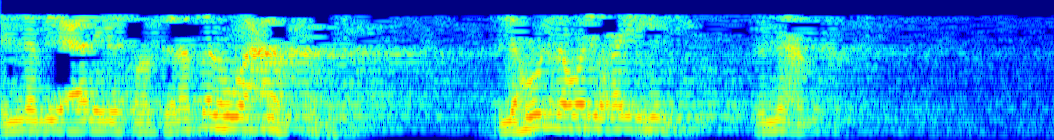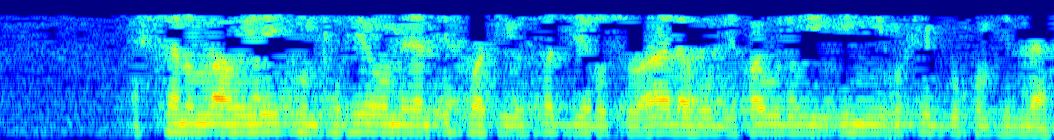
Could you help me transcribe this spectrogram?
النبي عليه الصلاة والسلام بل هو عام. لهن ولغيرهن. نعم. أحسن الله إليكم. كثير من الإخوة يصدر سؤاله بقوله إني أحبكم في الله.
